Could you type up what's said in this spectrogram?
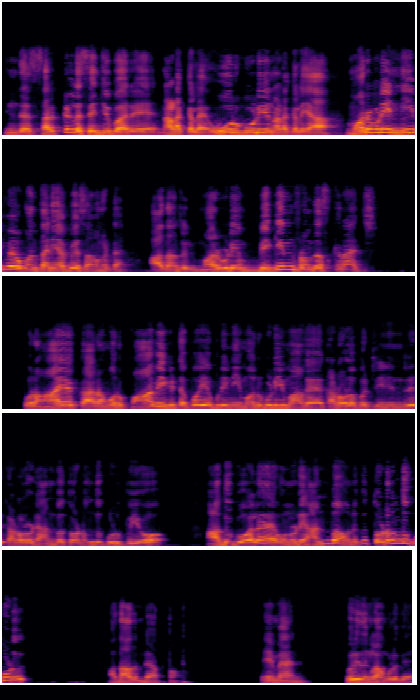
இந்த சர்க்கிள்ல செஞ்சு பாரு நடக்கல. ஊர் கூடியும் நடக்கலையா? மறுபடியும் நீ போய் உட்காந்து தனியா பேச அவங்ககிட்ட அதான் சொல்லி. மறுபடியும் பிகின் ஃப்ரம் த ஸ்கிராச் ஒரு ஆயக்காரன் ஒரு பாவி கிட்ட போய் எப்படி நீ மறுபடியுமாக கடவுளை பற்றி நின்று கடவுளுடைய அன்பை தொடர்ந்து கொடுப்பியோ அது போல உன்னுடைய அன்பை அவனுக்கு தொடர்ந்து கொடு. அதான் அதனுடைய அர்த்தம். ஏமேன் புரியுதுங்களா உங்களுக்கு?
